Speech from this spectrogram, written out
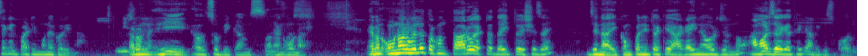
সেকেন্ড পার্টি মনে করি না। কারণ he also becomes an owner এখন ওনার হলে তখন তারও একটা দায়িত্ব এসে যায় যে না এই কোম্পানিটাকে আগাই নেওয়ার জন্য আমার জায়গা থেকে আমি কিছু করব?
